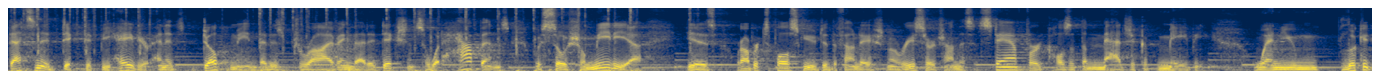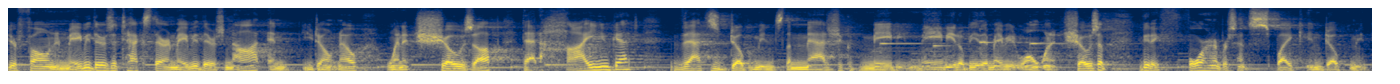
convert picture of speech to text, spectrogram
That's an addictive behavior, and it's dopamine that is driving that addiction. So, what happens with social media is Robert Sapolsky, who did the foundational research on this at Stanford, calls it the magic of maybe. When you look at your phone and maybe there's a text there and maybe there's not, and you don't know, when it shows up, that high you get, that's dopamine. It's the magic of maybe. Maybe it'll be there, maybe it won't. When it shows up, you get a 400% spike in dopamine.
